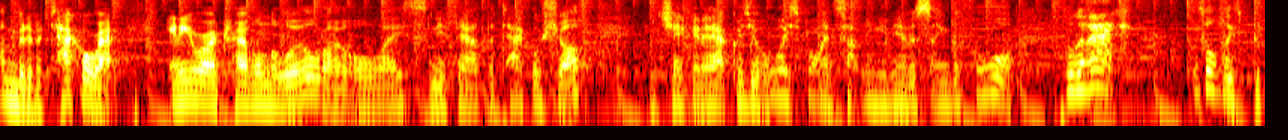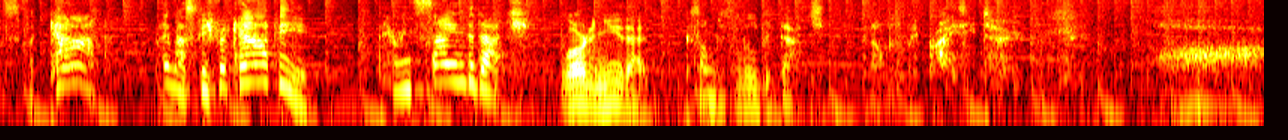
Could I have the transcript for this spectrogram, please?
I'm a bit of a tackle rat. Anywhere I travel in the world, I always sniff out the tackle shop and check it out because you always find something you've never seen before. Look at that. There's all these bits for carp. They must fish for carp here. They're insane, the Dutch. Well, I already knew that because I'm just a little bit Dutch and a little bit crazy too. Oh.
